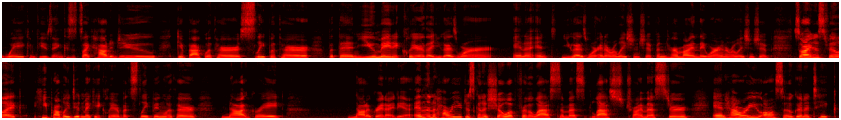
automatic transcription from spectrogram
way confusing because it's like, how did you get back with her, sleep with her, but then you made it clear that you guys weren't in a and you guys weren't in a relationship. In her mind, they were in a relationship. So I just feel like he probably did make it clear, but sleeping with her, not great not a great idea. And then how are you just going to show up for the last semester last trimester and how are you also going to take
